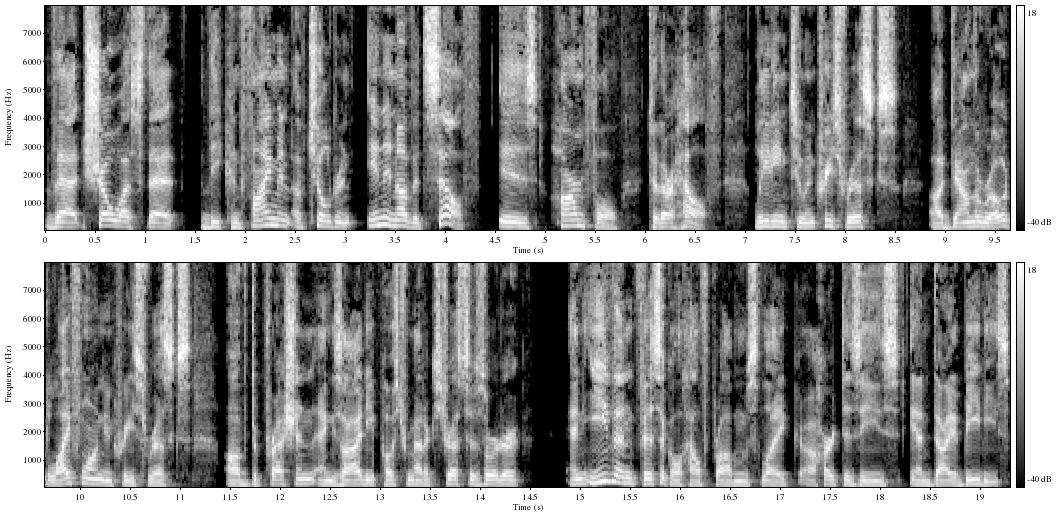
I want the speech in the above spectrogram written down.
that show us that the confinement of children in and of itself is harmful to their health, leading to increased risks uh, down the road, lifelong increased risks of depression, anxiety, post-traumatic stress disorder, and even physical health problems like uh, heart disease and diabetes.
